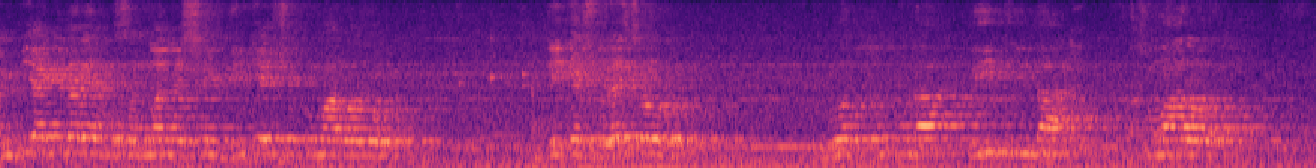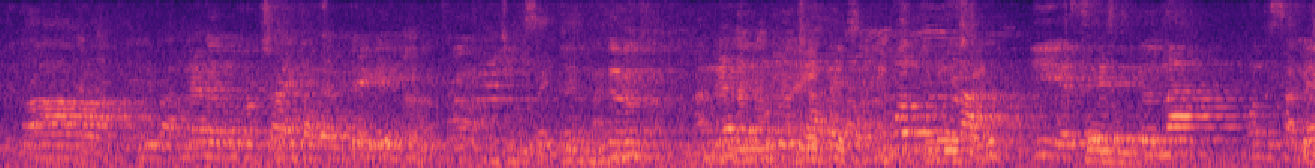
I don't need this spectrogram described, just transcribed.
ಎಂ ಪಿ ಆಗಿದ್ದಾರೆ ಸನ್ಮಾನ್ಯ ಶ್ರೀ ಡಿ ಕೆ ಶಿವಕುಮಾರ್ ಅವರು, ಡಿ ಕೆ ಸುರೇಶ್ ಅವರು. ಇವತ್ತು ಕೂಡ ಪ್ರೀತಿಯಿಂದ ಸುಮಾರು ಹನ್ನೆರಡು ವರ್ಷ ಆಯ್ತದೆ ಎಂಪಿಗೆ ಹನ್ನೆರಡು ವರ್ಷ ಇವತ್ತು ಈ ಎಸ್ ಎಸ್ ಟಿಗಳನ್ನ ಒಂದು ಸಭೆ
